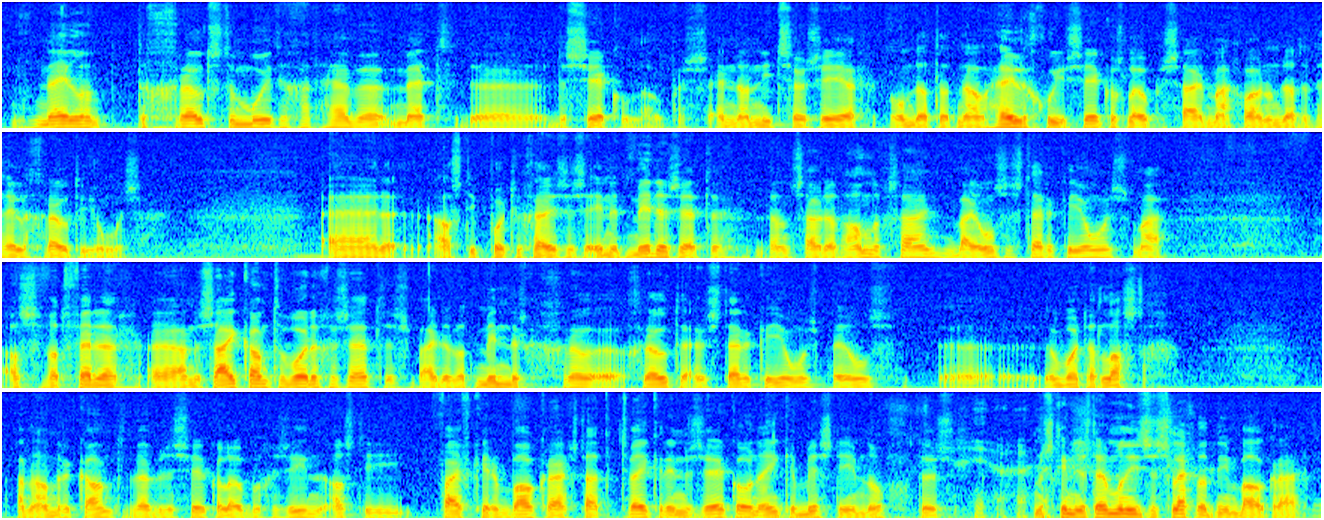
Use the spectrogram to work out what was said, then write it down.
Nederland de grootste moeite gaat hebben met de, de cirkellopers. En dan niet zozeer omdat dat nou hele goede cirkelslopers zijn, maar gewoon omdat het hele grote jongens zijn. En als die Portugezen ze in het midden zetten, dan zou dat handig zijn bij onze sterke jongens. Maar als ze wat verder uh, aan de zijkanten worden gezet, dus bij de wat minder gro grote en sterke jongens bij ons, dan wordt dat lastig. Aan de andere kant, we hebben de cirkelloper gezien. Als hij vijf keer een bal krijgt, staat hij twee keer in de cirkel en één keer mist hij hem nog. Dus misschien is het helemaal niet zo slecht dat hij een bal krijgt.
